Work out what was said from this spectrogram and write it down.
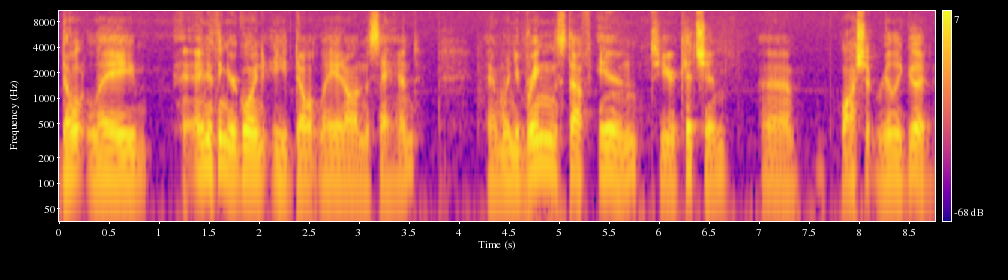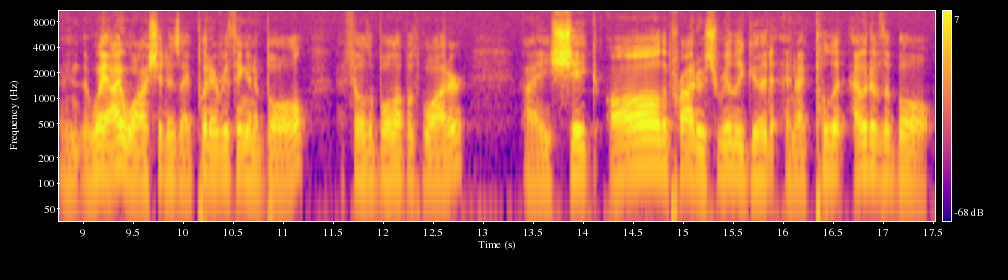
don't lay anything you're going to eat, don't lay it on the sand. And when you bring stuff in to your kitchen, uh, wash it really good. I mean, the way I wash it is I put everything in a bowl, I fill the bowl up with water, I shake all the produce really good, and I pull it out of the bowl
